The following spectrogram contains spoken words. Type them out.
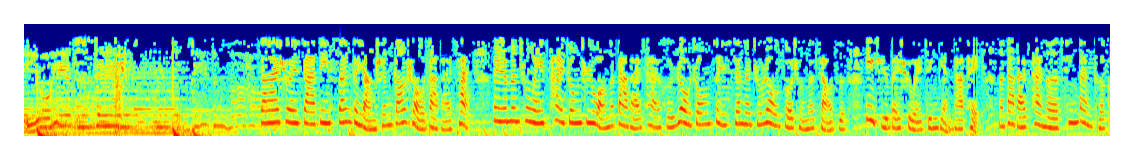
you're here to stay. 再来说一下第三个养生高手大白菜，被人们称为菜中之王的大白菜和肉中最鲜的猪肉做成的饺子，一直被视为经典搭配。那大白菜呢，清淡可口，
